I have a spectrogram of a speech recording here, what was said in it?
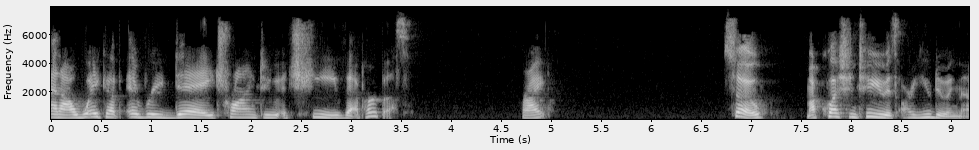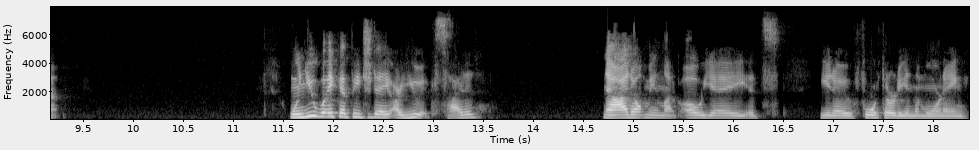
And I wake up every day trying to achieve that purpose. Right? So, my question to you is Are you doing that? When you wake up each day, are you excited? Now, I don't mean like, oh, yay, it's, you know, 4.30 in the morning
